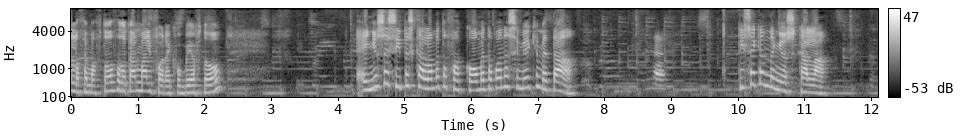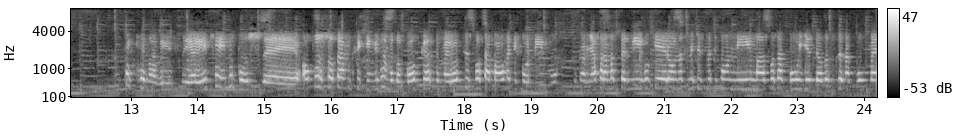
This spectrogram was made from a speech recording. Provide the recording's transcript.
Άλλο θέμα αυτό, θα το κάνουμε άλλη φορά εκπομπή αυτό. Ένιωσες, είπες καλά με το φακό μετά από ένα σημείο και μετά; Ναι. Τι σε έκανε να νιώσεις καλά; Κοίταξε να δεις, η αλήθεια είναι πως ε, όπως όταν ξεκινήσαμε το podcast με ρώτησες πώς θα πάω με τη φωνή μου που καμιά φορά μας παίρνει λίγο καιρό να συνηθίσουμε τη φωνή μας, πώς ακούγεται όταν την ξανακούμε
